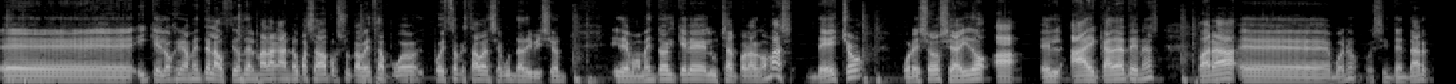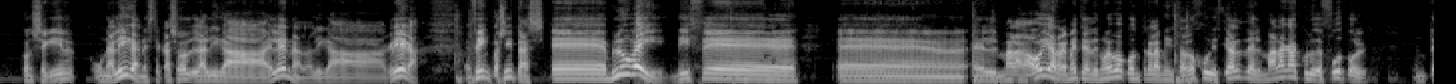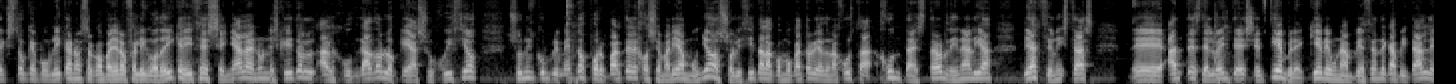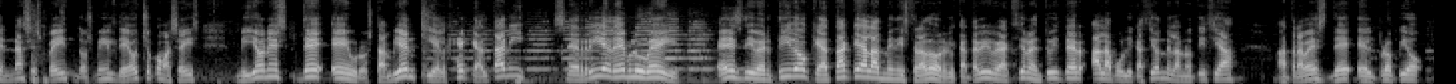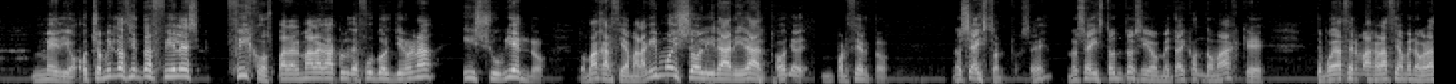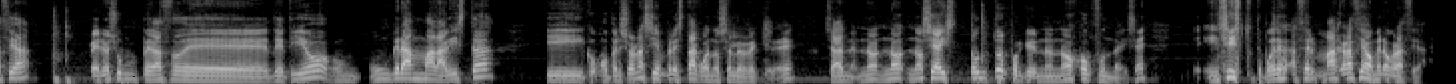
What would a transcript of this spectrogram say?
Eh, y que lógicamente la opción del Málaga no pasaba por su cabeza puesto que estaba en segunda división y de momento él quiere luchar por algo más. De hecho, por eso se ha ido a el AEK de Atenas para, eh, bueno, pues intentar conseguir una liga, en este caso la Liga Helena, la Liga Griega. En fin, cositas. Eh, Blue Bay, dice el Málaga hoy, arremete de nuevo contra el administrador judicial del Málaga Club de Fútbol un texto que publica nuestro compañero Félix Godoy que dice, señala en un escrito al juzgado lo que a su juicio son incumplimientos por parte de José María Muñoz. Solicita la convocatoria de una justa, junta extraordinaria de accionistas eh, antes del 20 de septiembre. Quiere una ampliación de capital en NAS Spain 2000 de 8,6 millones de euros. También, y el jeque Altani se ríe de Blue Bay. Es divertido que ataque al administrador. El catarí reacciona en Twitter a la publicación de la noticia a través del propio medio. 8.200 fieles fijos para el Málaga Club de Fútbol Girona y subiendo. Tomás García, malaguismo y solidaridad. Oye, por cierto, no seáis tontos, ¿eh? No seáis tontos y os metáis con Tomás, que te puede hacer más gracia o menos gracia, pero es un pedazo de, tío, un, gran malaguista y como persona siempre está cuando se le requiere, ¿eh? O sea, no, no, no seáis tontos porque no, no os confundáis, ¿eh? Insisto, te puede hacer más gracia o menos gracia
